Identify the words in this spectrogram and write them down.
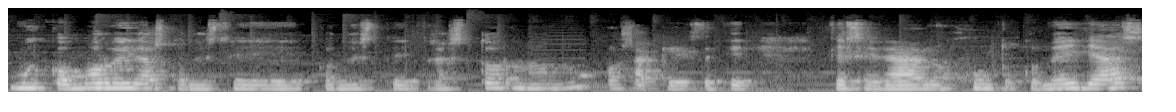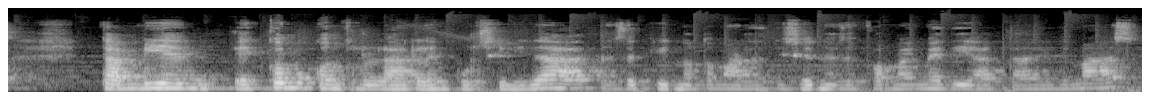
muy comórbidas con este, con este trastorno, ¿no? O sea, que es decir, que se dan junto con ellas. También eh, cómo controlar la impulsividad, es decir, no tomar decisiones de forma inmediata y demás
